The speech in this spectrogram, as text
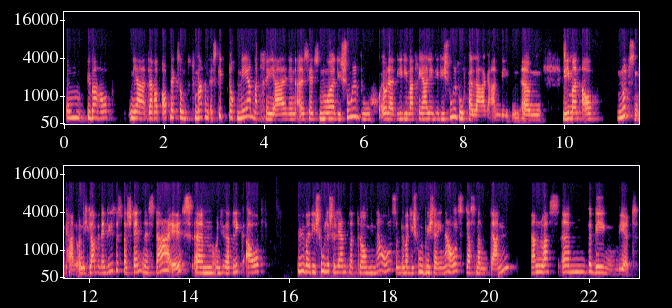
um überhaupt ja, darauf aufmerksam zu machen, es gibt noch mehr Materialien als jetzt nur die Schulbuch oder die, die Materialien, die die Schulbuchverlage anbieten, ähm, die man auch nutzen kann. Und ich glaube, wenn dieses Verständnis da ist ähm, und dieser Blick auf über die schulische Lernplattform hinaus und über die Schulbücher hinaus, dass man dann dann was ähm, bewegen wird.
